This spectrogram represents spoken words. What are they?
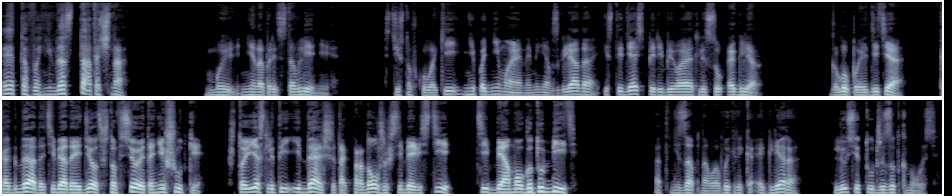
«Этого недостаточно!» «Мы не на представлении», стиснув кулаки, не поднимая на меня взгляда и стыдясь, перебивает лесу Эглер. «Глупое дитя, когда до тебя дойдет, что все это не шутки, что если ты и дальше так продолжишь себя вести, тебя могут убить!» От внезапного выкрика Эглера Люси тут же заткнулась,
